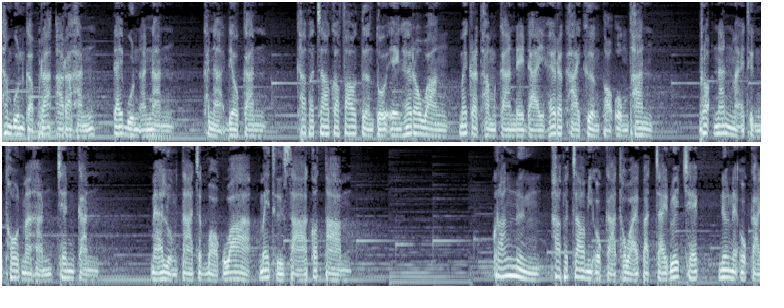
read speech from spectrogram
ทำบุญกับพระอรหันต์ได้บุญอนันต์ ขณะเดียวกัน ข้าพเจ้าก็เฝ้าเตือนตัวเองให้ระวังไม่กระทำการใด ๆ ให้ระคายเคืองต่อองค์ท่าน เพราะนั่นหมายถึงโทษมหันเช่นกัน แม้หลวงตาจะบอกว่าไม่ถือสาก็ตาม ครั้งหนึ่ง ข้าพเจ้ามีโอกาสถวายปัจจัยด้วยเช็ค เนื่องในโอกาส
